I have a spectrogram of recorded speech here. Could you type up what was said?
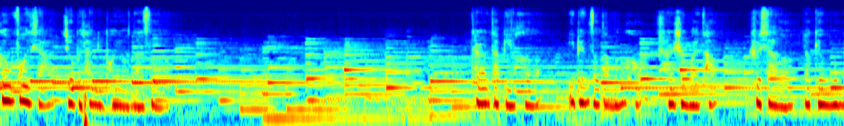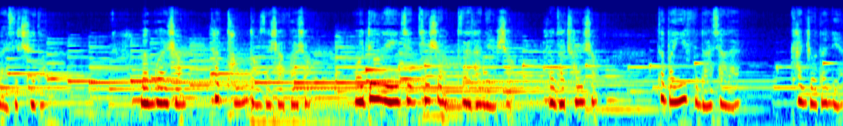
刚放下就被他女朋友拿走了。他让他别喝了，一边走到门口，穿上外套。说下楼要给我们买些吃的。门关上，他躺倒在沙发上。我丢了一件 T 恤在他脸上，让他穿上。他把衣服拿下来，看着我的脸。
